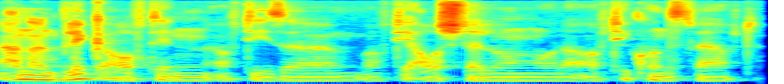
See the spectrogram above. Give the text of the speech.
einen anderen Blick auf den, auf diese, auf die Ausstellung oder auf die Kunst werft?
